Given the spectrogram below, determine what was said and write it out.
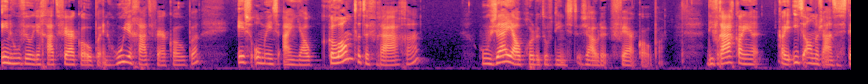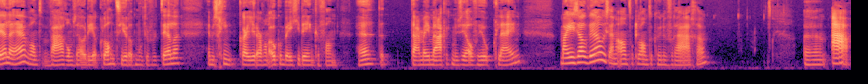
in hoeveel je gaat verkopen en hoe je gaat verkopen, is om eens aan jouw klanten te vragen hoe zij jouw product of dienst zouden verkopen. Die vraag kan je, kan je iets anders aan ze stellen, hè? want waarom zouden jouw klanten je dat moeten vertellen? En misschien kan je daarvan ook een beetje denken van, hè, dat, daarmee maak ik mezelf heel klein. Maar je zou wel eens aan een aantal klanten kunnen vragen: uh, A,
